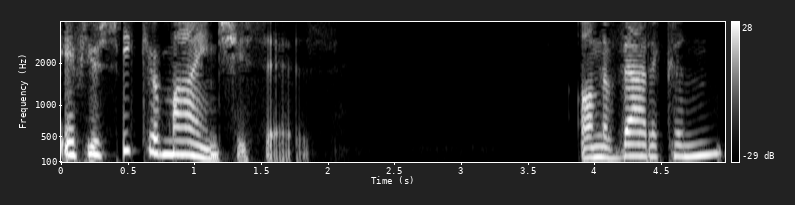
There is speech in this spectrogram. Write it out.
if you speak your mind, she says, on the Vatican,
